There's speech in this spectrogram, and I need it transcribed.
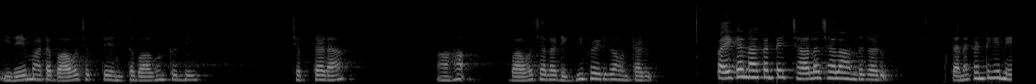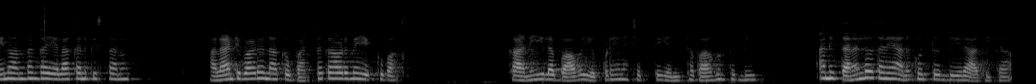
ఇదే మాట బావ చెప్తే ఎంత బాగుంటుంది? చెప్తాడా? ఆహా బావ చాలా డిగ్నిఫైడ్గా ఉంటాడు. పైగా నాకంటే చాలా చాలా అందగాడు. తనకంటికి నేను అందంగా ఎలా కనిపిస్తాను? అలాంటివాడు నాకు భర్త కావడమే ఎక్కువ. కానీ ఇలా బావ ఎప్పుడైనా చెప్తే ఎంత బాగుంటుంది? అని తనలో తనే అనుకుంటుంది రాధిక.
